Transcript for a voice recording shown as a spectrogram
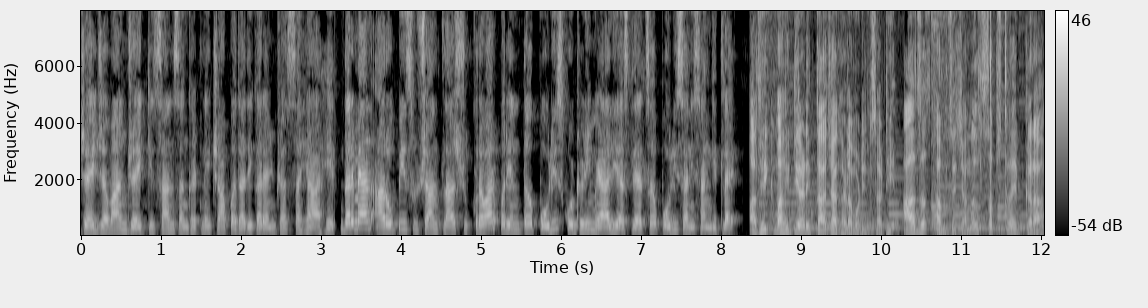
जय जवान जय किसान संघटनेच्या पदाधिकाऱ्यांच्या सह्या आहेत. दरम्यान आरोपी सुशांतला शुक्रवारपर्यंत पोलीस कोठडी मिळाली असल्याचं पोलिसांनी सांगितलंय. अधिक माहिती आणि ताज्या घडामोडींसाठी आजच आमचे चॅनल सबस्क्राईब करा.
